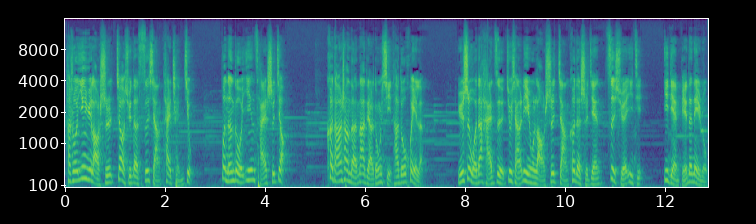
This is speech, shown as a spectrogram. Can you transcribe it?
他说英语老师教学的思想太陈旧，不能够因材施教。课堂上的那点东西他都会了，于是我的孩子就想利用老师讲课的时间自学一节一点别的内容。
